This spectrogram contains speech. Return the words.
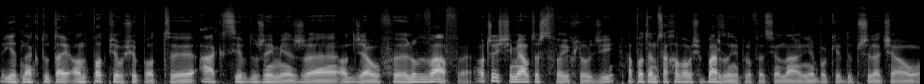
Jednak tutaj on podpiął się pod y, akcję w dużej mierze oddziałów y, Luftwaffe. Oczywiście miał też swoich ludzi, a potem zachował się bardzo nieprofesjonalnie, bo kiedy przyleciał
